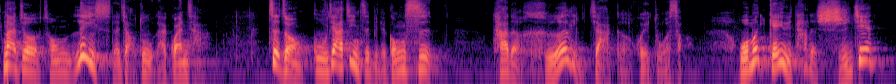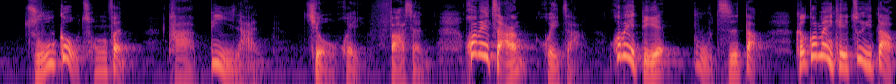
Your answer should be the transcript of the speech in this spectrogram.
那就从历史的角度来观察，这种股价净值比的公司，它的合理价格会多少？我们给予它的时间足够充分，它必然就会发生。会不会涨？会涨。会不会跌？不知道。可观众也可以注意到，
